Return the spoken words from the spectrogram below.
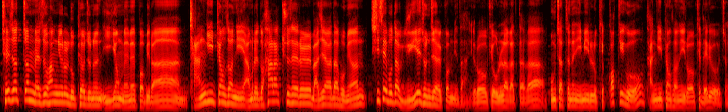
최저점 매수 확률을 높여주는 이경 매매법이란 장기 평선이 아무래도 하락 추세를 맞이하다 보면 시세보다 위에 존재할 겁니다. 이렇게 올라갔다가 봉 차트는 이미 이렇게 꺾이고 단기 평선이 이렇게 내려오죠.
